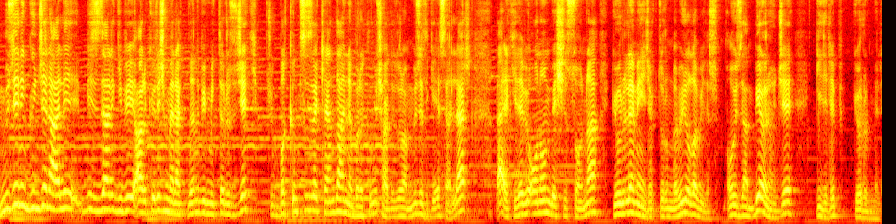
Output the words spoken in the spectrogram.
Müzenin güncel hali bizler gibi arkeoloji meraklarını bir miktar üzecek. Çünkü bakımsız ve kendi haline bırakılmış halde duran müzedeki eserler belki de bir 10-15 yıl sonra görülemeyecek durumda bile olabilir. O yüzden bir an önce gidilip görülmeli.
